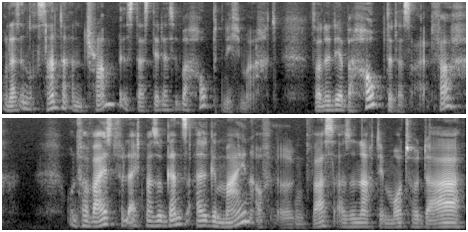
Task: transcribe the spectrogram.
Und das Interessante an Trump ist, dass der das überhaupt nicht macht, sondern der behauptet das einfach und verweist vielleicht mal so ganz allgemein auf irgendwas, also nach dem Motto da,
